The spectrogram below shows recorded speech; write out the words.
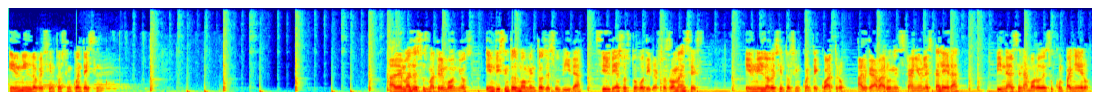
en 1955. Además de sus matrimonios, en distintos momentos de su vida, Silvia sostuvo diversos romances. En 1954, al grabar Un extraño en la escalera, Pinal se enamoró de su compañero,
